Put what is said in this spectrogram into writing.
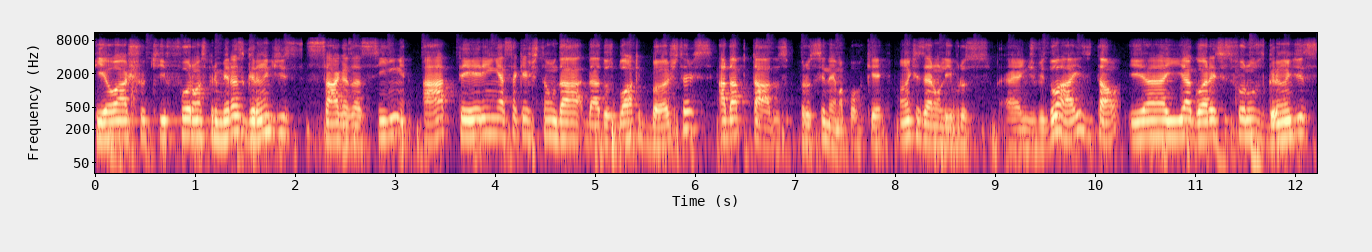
E eu acho que foram as primeiras grandes sagas assim a terem essa questão da, da dos blockbusters adaptados para o cinema, porque antes eram livros é, individuais e tal, e aí agora esses foram os grandes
